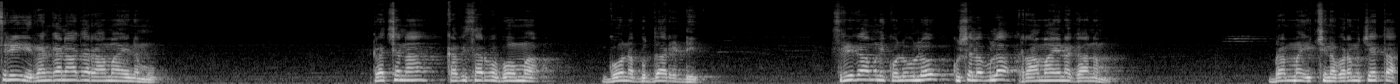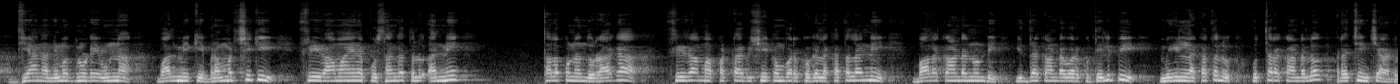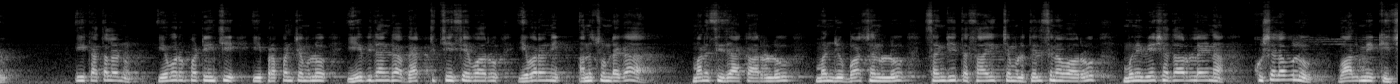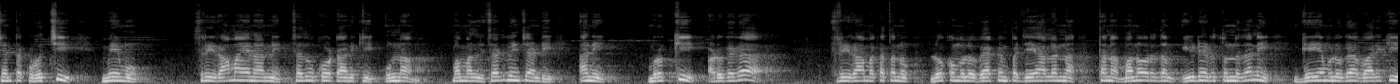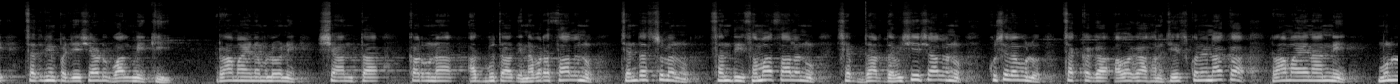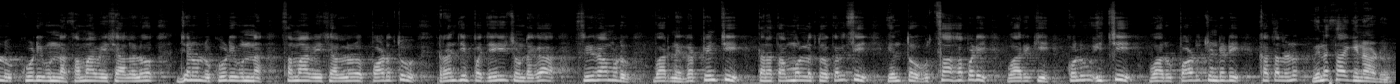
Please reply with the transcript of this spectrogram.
శ్రీ రంగనాథ రామాయణము. రచన కవి సార్వభౌమ గోన బుద్ధారెడ్డి. శ్రీరాముని కొలువులో కుశలవుల రామాయణ గానం. బ్రహ్మ ఇచ్చిన వరము చేత ధ్యాన నిమగ్నుడై ఉన్న వాల్మీకి బ్రహ్మర్షికి శ్రీరామాయణపు సంగతులు అన్నీ తలపునందు రాగా శ్రీరామ పట్టాభిషేకం వరకు గల కథలన్నీ బాలకాండ నుండి యుద్ధకాండ వరకు తెలిపి మిగిలిన కథలు ఉత్తరకాండలో రచించాడు. ఈ కథలను ఎవరు పఠించి ఈ ప్రపంచంలో ఏ విధంగా వ్యాప్తి చేసేవారు ఎవరని అనుచుండగా మనసిజాకారులు మంజు భాషణులు సంగీత సాహిత్యములు తెలిసినవారు మునివేషధారులైన కుశలవులు వాల్మీకి చెంతకు వచ్చి మేము శ్రీ రామాయణాన్ని చదువుకోవటానికి ఉన్నాం. మమ్మల్ని చదివించండి అని మ్రొక్కి అడుగగా శ్రీరామకథను లోకములో వ్యాపింపజేయాలన్న తన మనోరథం ఈడేరుతున్నదని గేయములుగా వారికి చదివింపజేశాడు వాల్మీకి. రామాయణంలోని శాంత కరుణ అద్భుతాది నవరసాలను ఛందస్సులను సంధి సమాసాలను శబ్దార్థ విశేషాలను కుశలవులు చక్కగా అవగాహన చేసుకునేనాక రామాయణాన్ని మునులు కూడి ఉన్న సమావేశాలలో జనులు కూడి ఉన్న సమావేశాలలో పాడుతూ రంజింపజేయుచుండగా శ్రీరాముడు వారిని రప్పించి తన తమ్ముళ్ళతో కలిసి ఎంతో ఉత్సాహపడి వారికి కొలువు ఇచ్చి వారు పాడుచుండడి కథలను వినసాగినాడు.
